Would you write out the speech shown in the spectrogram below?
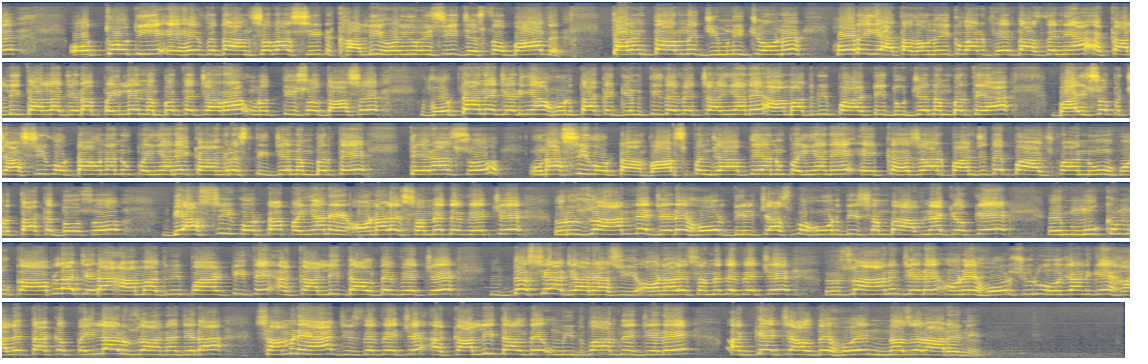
ਉੱਥੋਂ ਦੀ ਇਹ ਵਿਧਾਨ ਸਭਾ ਸੀਟ ਖਾਲੀ ਹੋਈ ਹੋਈ ਸੀ, ਜਿਸ ਤੋਂ ਬਾਅਦ ਤਰਨਤਾਰਨ ਜਿਮਨੀ ਚੋਣ ਹੋ ਰਹੀ ਹੈ ਤਾਂ ਤੁਹਾਨੂੰ ਇੱਕ ਵਾਰ ਫਿਰ ਦੱਸ ਦਿੰਦੇ ਆ, ਅਕਾਲੀ ਦਲ ਆ ਜਿਹੜਾ ਪਹਿਲੇ ਨੰਬਰ ਤੇ ਚੱਲ ਰਿਹਾ 2910 ਵੋਟਾਂ ਨੇ ਜਿਹੜੀਆਂ ਹੁਣ ਤੱਕ ਗਿਣਤੀ ਦੇ ਵਿੱਚ ਆਈਆਂ ਨੇ। ਆਮ ਆਦਮੀ ਪਾਰਟੀ ਦੂਜੇ ਨੰਬਰ ਤੇ ਆ 2285 ਵੋਟਾਂ ਉਹਨਾਂ ਨੂੰ ਪਈਆਂ ਨੇ। ਕਾਂਗਰਸ ਤੀਜੇ ਨੰਬਰ ਤੇ 1379 ਵੋਟਾਂ। ਵਾਰਸ ਪੰਜਾਬ ਦੇ ਨੂੰ ਪਈਆਂ ਨੇ 1005 ਤੇ ਭਾਜਪਾ ਨੂੰ ਹੁਣ ਤੱਕ 282 ਵੋਟਾਂ ਪਈਆਂ ਨੇ। ਆਉਣ ਵਾਲੇ ਸਮੇਂ ਦੇ ਵਿੱਚ ਰੁਝਾਨ ਨੇ ਜਿਹੜੇ ਹੋਰ ਦਿਲਚਸਪ ਹੋਣ ਦੀ ਸੰਭਾਵਨਾ ਕਿਉਂਕਿ ਮੁੱਖ ਮੁਕਾਬਲਾ ਜਿਹੜਾ ਆਮ ਆਦਮੀ ਪਾਰਟੀ ਤੇ ਅਕਾਲੀ ਦਲ ਦੇ ਵਿੱਚ ਦੱਸਿਆ ਜਾ ਰਿਹਾ ਸੀ। ਆਉਣ ਵਾਲੇ ਸਮੇਂ ਦੇ ਵਿੱਚ ਰੁਝਾਨ ਜਿਹੜੇ ਆਉਣੇ ਹੋਰ ਸ਼ੁਰੂ ਹੋ ਜਾਣਗੇ। ਹਾਲੇ ਤੱਕ ਪਹਿਲਾ ਰੁਝਾਨ ਹੈ ਜਿਹੜਾ ਸਾਹਮਣੇ ਆਇਆ, ਜਿਸ ਦੇ ਵਿੱਚ ਅਕਾਲੀ ਦਲ ਦੇ ਉਮੀਦਵਾਰ ਨੇ ਜਿਹੜੇ ਅੱਗੇ ਚੱਲਦੇ ਹੋਏ ਨਜ਼ਰ ਆ ਰਹੇ ਨੇ।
